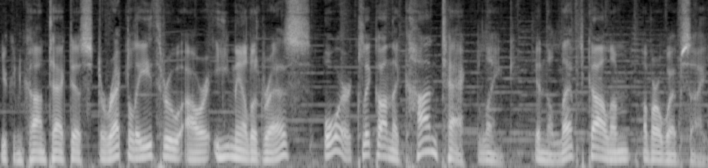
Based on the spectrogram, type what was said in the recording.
You can contact us directly through our email address or click on the contact link in the left column of our website.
